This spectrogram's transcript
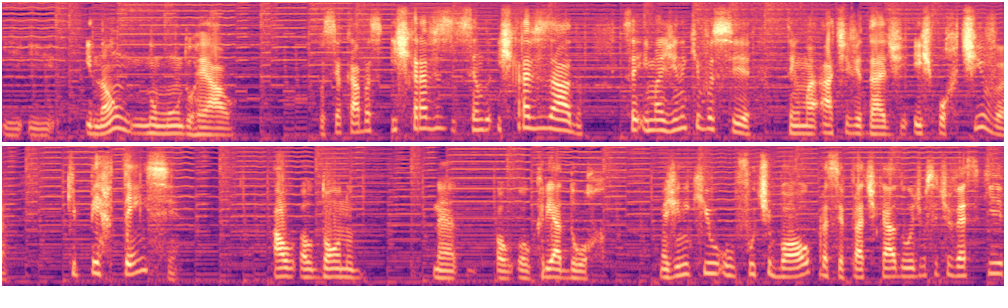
E, e, e não no mundo real você acaba sendo escravizado. Você imagina que você tem uma atividade esportiva que pertence ao, ao dono, né, ao, ao, criador. Imagine que o, o futebol, para ser praticado hoje, você tivesse que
